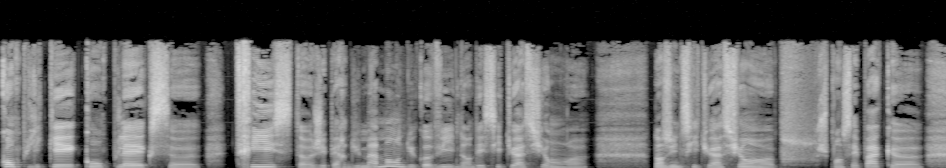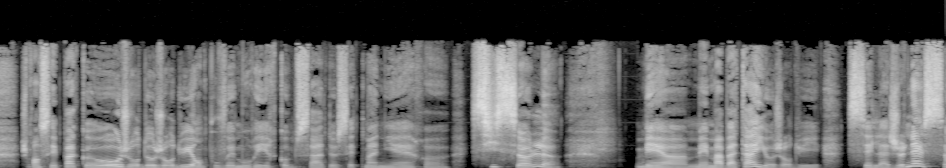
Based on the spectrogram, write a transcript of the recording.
compliquée, complexe, euh, triste. J'ai perdu maman du Covid dans des situations, dans une situation. je pensais pas que, je pensais pas qu'au jour d'aujourd'hui, on pouvait mourir comme ça, de cette manière, si seule. Mais, mais ma bataille aujourd'hui, c'est la jeunesse,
